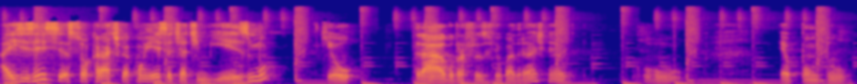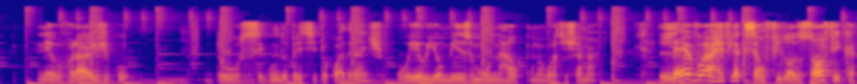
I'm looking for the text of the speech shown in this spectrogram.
A exigência socrática conheça-te a ti mesmo, que eu trago para a filosofia quadrante, né? O, é o ponto nevrálgico do segundo princípio quadrante, o eu e eu mesmo now, como eu gosto de chamar. Levo a reflexão filosófica.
